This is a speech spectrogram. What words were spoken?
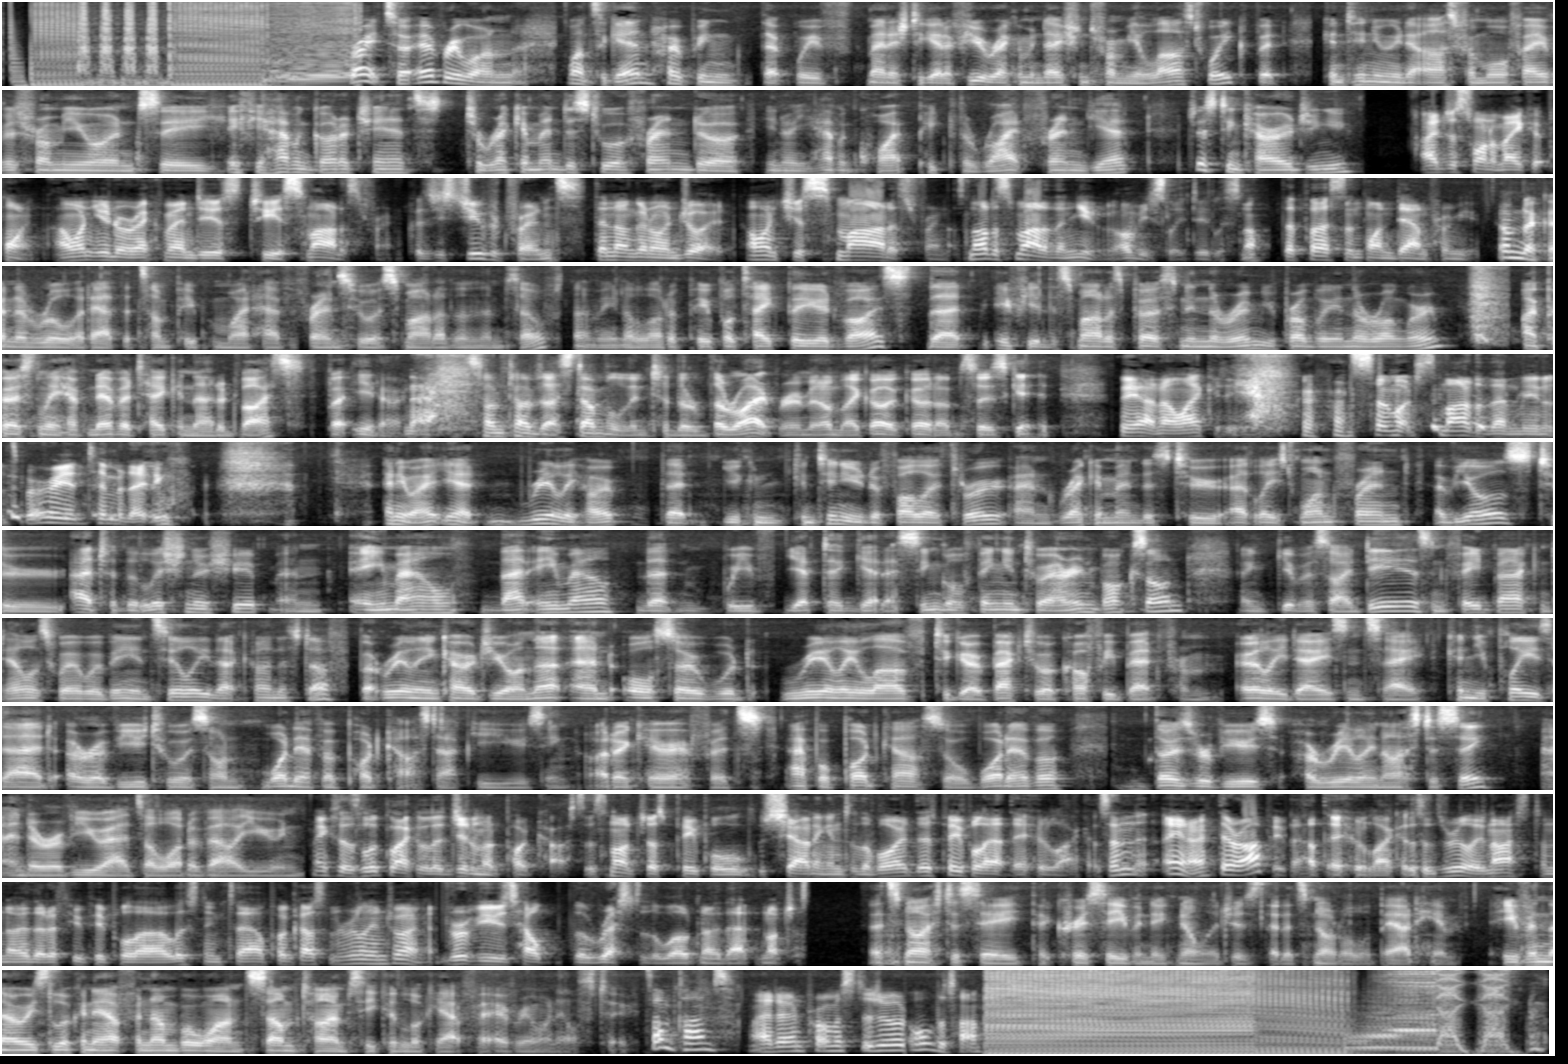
Great. So, everyone, once again, hoping that we've managed to get a few recommendations from you last week, but continuing to ask for more favors from you and see if you haven't got a chance to recommend us to a friend or, you know, you haven't quite picked the right friend yet, just encouraging you. I just want to make a point. I want you to recommend this to your smartest friend because your stupid friends, they're not going to enjoy it. I want your smartest friend. It's not as smarter than you, obviously, dear listener. The person one down from you. I'm not going to rule it out that some people might have friends who are smarter than themselves. I mean, a lot of people take the advice that if you're the smartest person in the room, you're probably in the wrong room. I personally have never taken that advice, but you know, sometimes I stumble into the, the right room and I'm like, oh god, I'm so scared. Yeah, and I don't like it here. Everyone's so much smarter than me and it's very intimidating. Anyway, yeah, really hope that you can continue to follow through and recommend us to at least one friend of yours to add to the listenership and email that email that we've yet to get a single thing into our inbox on and give us ideas and feedback and tell us where we're being silly, that kind of stuff. But really encourage you on that and also would really love to go back to a coffee bet from early days and say, can you please add a review to us on whatever podcast app you're using? I don't care if it's Apple Podcasts or whatever. Those reviews are really nice to see and a review adds a lot of value. And Makes us look like a legitimate podcast. It's not just people shouting into the void. There's people out there who like us. And, you know, there are people out there who like us. It's really nice to know that a few people are listening to our podcast and really enjoying it. Reviews help the rest of the world know that, not just it's nice to see that Chris even acknowledges that it's not all about him. Even though he's looking out for number one, sometimes he can look out for everyone else too. sometimes. I don't promise to do it all the time.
